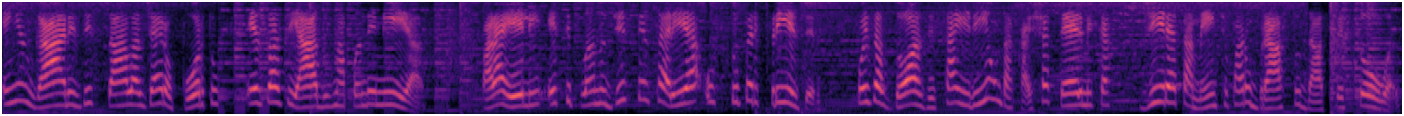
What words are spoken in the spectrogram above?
em hangares e salas de aeroporto esvaziados na pandemia. Para ele, esse plano dispensaria os super freezers, pois as doses sairiam da caixa térmica diretamente para o braço das pessoas.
